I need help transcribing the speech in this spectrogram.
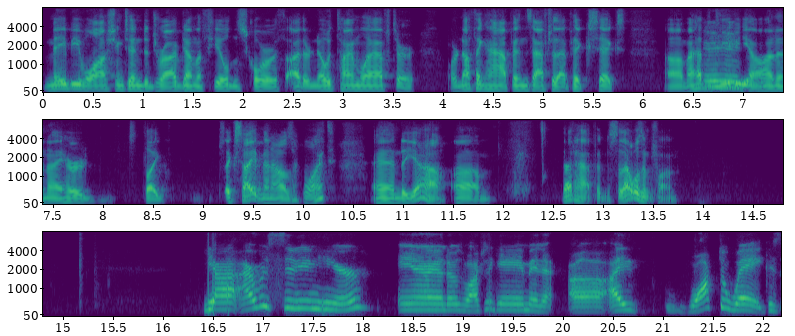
maybe Washington to drive down the field and score with either no time left or or nothing happens after that pick six um, I had the mm-hmm. TV on and I heard like excitement. I was like, "What?" And uh, yeah, um, that happened. So that wasn't fun. Yeah, I was sitting here and I was watching the game, and uh, I walked away because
